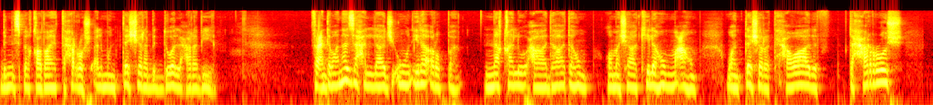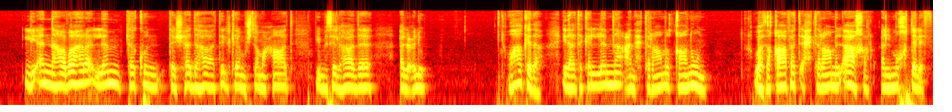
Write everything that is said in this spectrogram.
بالنسبة لقضايا التحرش المنتشرة بالدول العربية. فعندما نزح اللاجئون إلى أوروبا نقلوا عاداتهم ومشاكلهم معهم وانتشرت حوادث تحرش لأنها ظاهرة لم تكن تشهدها تلك المجتمعات بمثل هذا العلو. وهكذا إذا تكلمنا عن احترام القانون وثقافة احترام الآخر المختلف.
